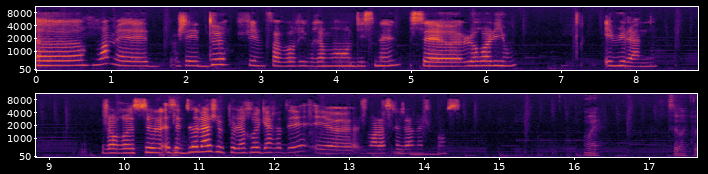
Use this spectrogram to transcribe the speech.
Euh, moi, mais j'ai deux films favoris vraiment Disney. C'est euh, Le Roi Lion et Mulan. Genre, euh, ces deux-là, je peux les regarder et euh, je m'en lasserai jamais, je pense. Ouais. C'est vrai que.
